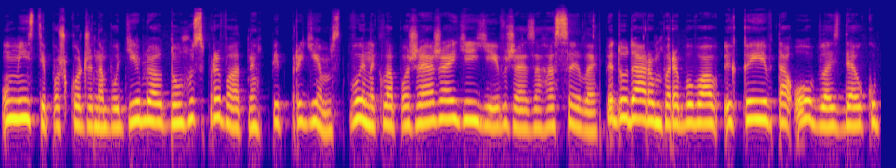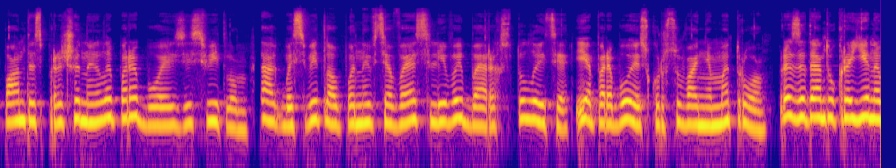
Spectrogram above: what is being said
У місті пошкоджена будівля одного з приватних підприємств. Виникла пожежа, її вже загасили. Під ударом перебував і Київ та область, де окупанти спричинили перебої зі світлом. Так без світла опинився весь лівий берег столиці. Є перебої з курсуванням метро. Президент України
